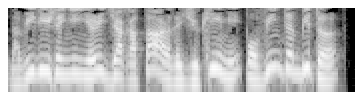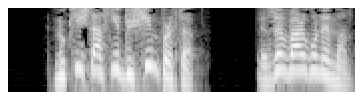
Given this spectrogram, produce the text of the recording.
Davidi ishte një njeri gjakatar dhe gjykimi po vinte mbi të, nuk ishte asnjë dyshim për këtë. Lexojmë vargun e nëntë.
